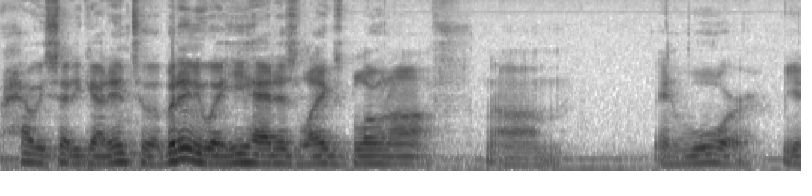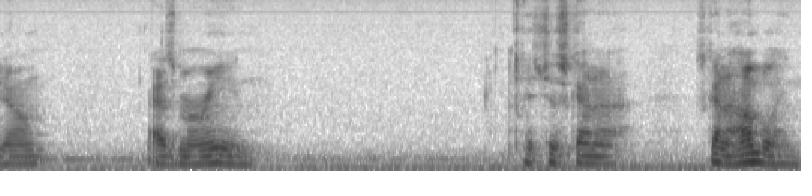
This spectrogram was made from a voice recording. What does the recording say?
how he said he got into it, but anyway, he had his legs blown off um, in war, you know, as Marine. It's just kind of it's kind of humbling.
